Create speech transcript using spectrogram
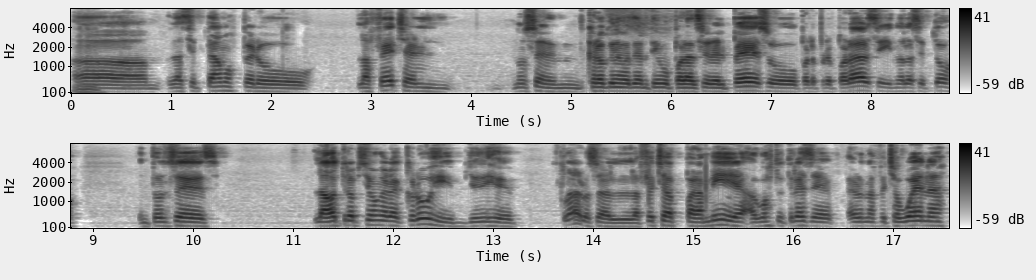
Ah, la aceptamos, pero la fecha, el no sé, creo que no va a tener tiempo para hacer el peso, para prepararse y no lo aceptó. Entonces, la otra opción era Cruz y yo dije, claro, o sea, la fecha para mí, agosto 13, era una fecha buena,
